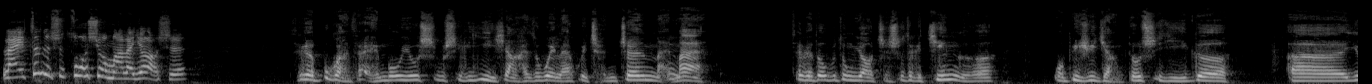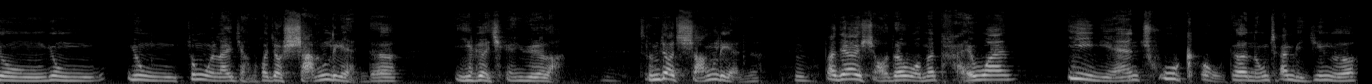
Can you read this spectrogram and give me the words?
来真的是作秀吗？来，姚老师，这个不管是 M O U 是不是一个意向，还是未来会成真买卖，这个都不重要，只是这个金额，我必须讲，都是一个，呃，用用用中文来讲的话，叫赏脸的一个签约了。什么叫赏脸呢？大家要晓得，我们台湾一年出口的农产品金额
